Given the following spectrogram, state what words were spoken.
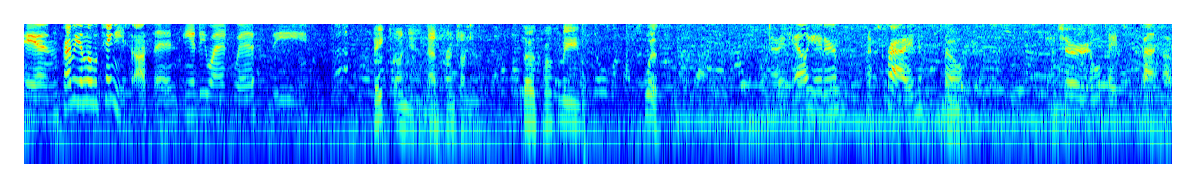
and probably a little tangy sauce. And Andy went with the Baked onion, not French onion. So it's supposed to be Swiss. Alligator. It's fried, so I'm sure it will taste fine. Oh.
